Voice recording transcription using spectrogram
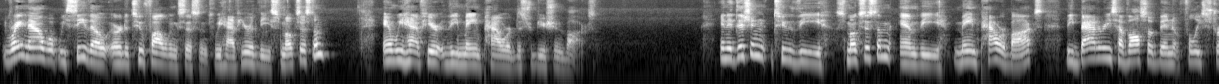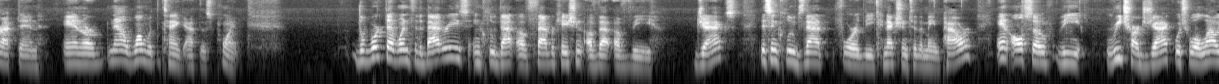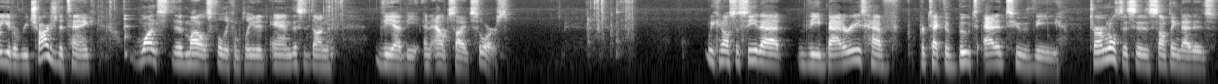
Right now, what we see, though, are the two following systems. We have here the smoke system, and we have here the main power distribution box. In addition to the smoke system and the main power box, the batteries have also been fully strapped in and are now one with the tank at this point. The work that went into the batteries include that of fabrication of that of the jacks. This includes that for the connection to the main power and also the recharge jack which will allow you to recharge the tank once the model is fully completed and this is done via the an outside source. We can also see that the batteries have protective boots added to the terminals. This is something that is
